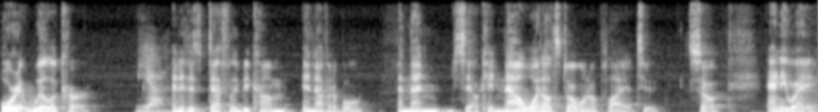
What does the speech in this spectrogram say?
or it will occur, yeah, and it has definitely become inevitable. And then you say, okay, now what else do I want to apply it to? So, anyway,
